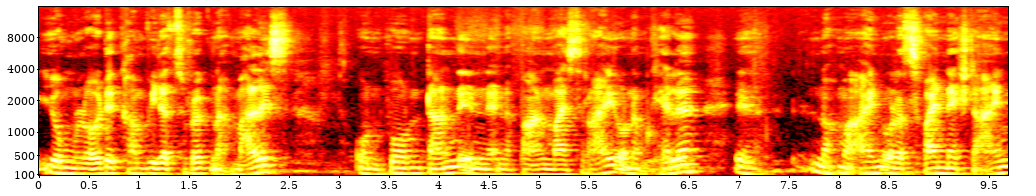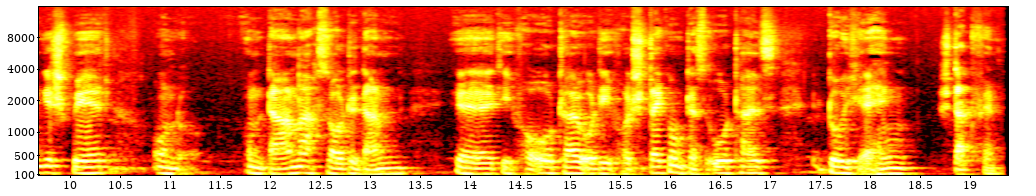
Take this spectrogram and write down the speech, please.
jungen Leute kamen wieder zurück nach Mallis und wurden dann in einer Bahnmeisterei und im Keller äh, nochmal ein oder zwei Nächte eingesperrt und, und danach sollte dann äh, die Verurteilung oder die Vollstreckung des Urteils durch Erhängen stattfinden.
